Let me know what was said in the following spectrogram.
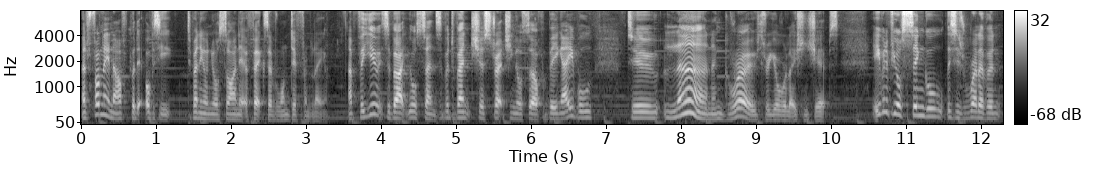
And funnily enough, but obviously, depending on your sign, it affects everyone differently. And for you, it's about your sense of adventure, stretching yourself, and being able to learn and grow through your relationships. Even if you're single, this is relevant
